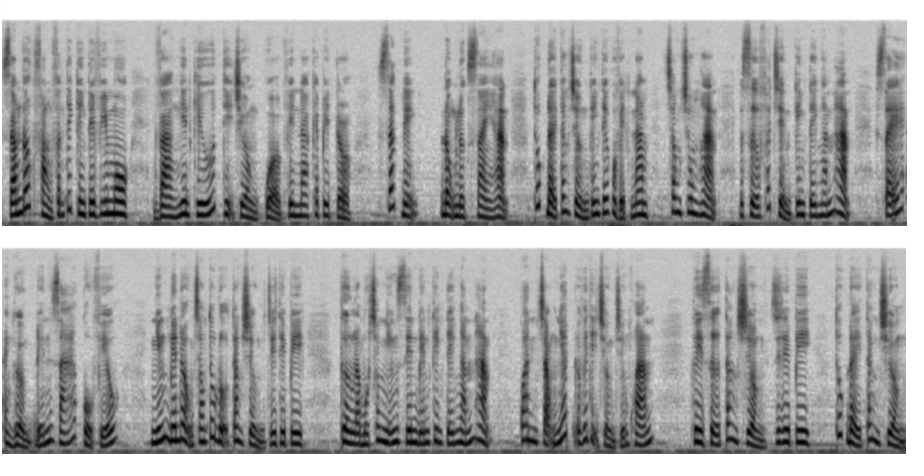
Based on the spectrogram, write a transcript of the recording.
Giám đốc Phòng Phân tích Kinh tế Vĩ mô và Nghiên cứu Thị trường của Vina Capital xác định động lực dài hạn thúc đẩy tăng trưởng kinh tế của Việt Nam trong trung hạn và sự phát triển kinh tế ngắn hạn sẽ ảnh hưởng đến giá cổ phiếu. Những biến động trong tốc độ tăng trưởng GDP thường là một trong những diễn biến kinh tế ngắn hạn quan trọng nhất đối với thị trường chứng khoán vì sự tăng trưởng GDP thúc đẩy tăng trưởng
